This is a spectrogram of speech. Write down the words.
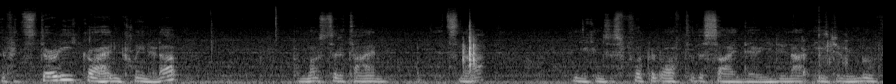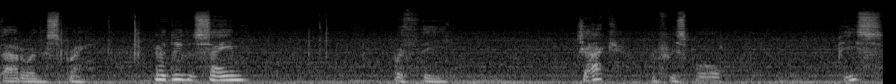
If it's dirty, go ahead and clean it up but most of the time it's not. And you can just flip it off to the side there. You do not need to remove that or the spring. I'm going to do the same with the jack, the free spool piece.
